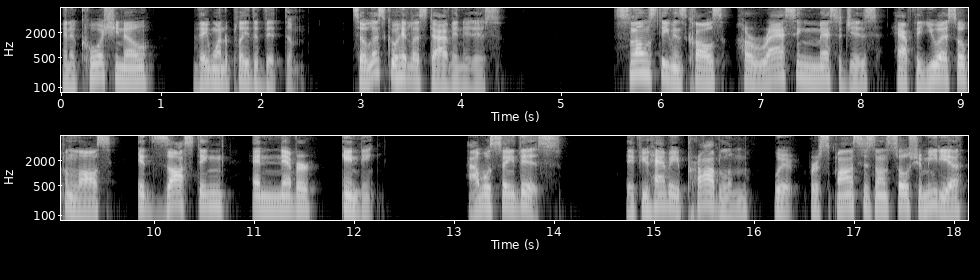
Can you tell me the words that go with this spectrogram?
And of course, you know, they want to play the victim. So let's go ahead, let's dive into this. Sloane Stevens calls harassing messages after US Open loss exhausting and never ending. I will say this if you have a problem with responses on social media,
